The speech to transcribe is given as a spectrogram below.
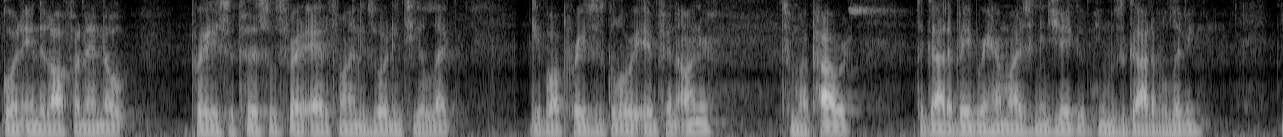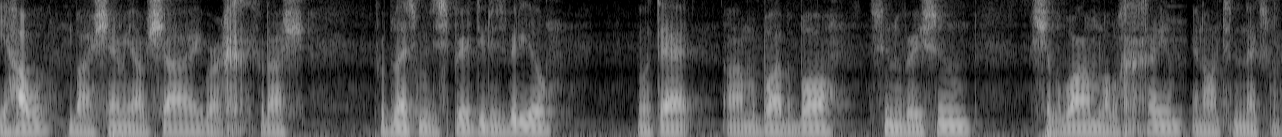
go and end it off on that note. Pray this epistle is fair to edifying, exhorting to elect. Give all praises, glory, infinite honor to my power, the God of Abraham, Isaac, and Jacob. He was the God of the living. Yahweh, by Hashem, Yahshai, by Chadash, for blessing me to spirit through this video. And with that, um, Abba Ball, soon and very soon. Shalom, and on to the next one.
